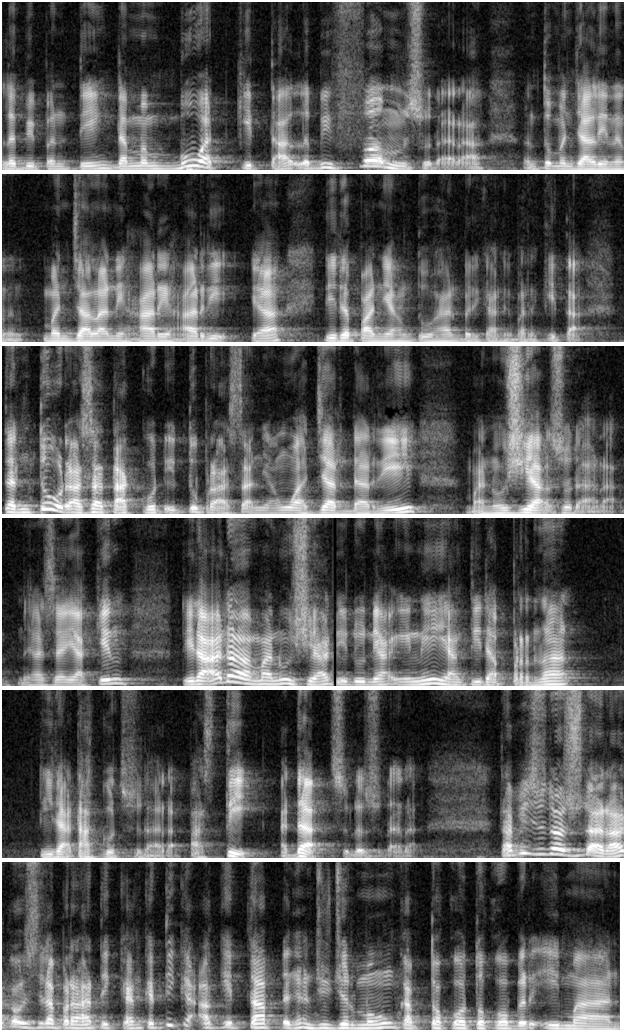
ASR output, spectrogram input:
lebih penting dan membuat kita lebih firm saudara untuk menjalani menjalani hari-hari ya di depan yang Tuhan berikan kepada kita. Tentu rasa takut itu perasaan yang wajar dari manusia saudara. Ya, saya yakin tidak ada manusia di dunia ini yang tidak pernah tidak takut saudara. Pasti ada saudara-saudara. Tapi saudara-saudara kalau sudah perhatikan ketika Alkitab dengan jujur mengungkap tokoh-tokoh beriman,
